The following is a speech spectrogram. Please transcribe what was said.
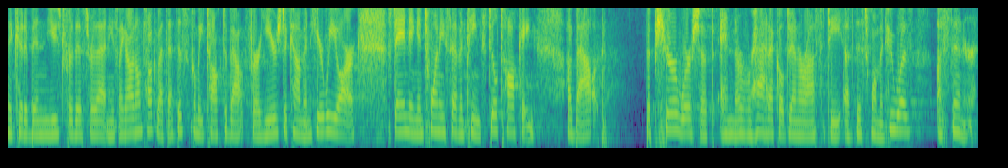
It could have been used for this or that. And he's like, oh, don't talk about that. This is going to be talked about for years to come. And here we are standing in 2017 still talking about the pure worship and the radical generosity of this woman who was a sinner.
